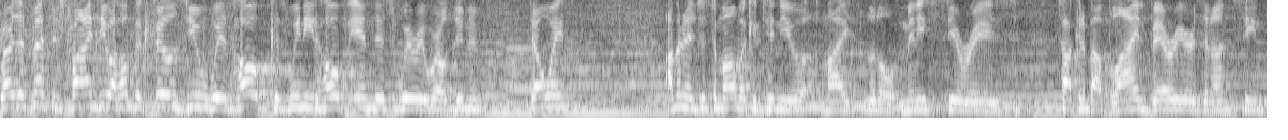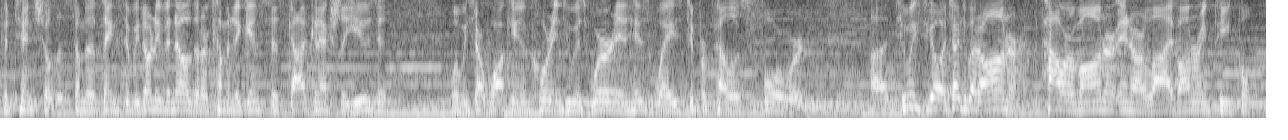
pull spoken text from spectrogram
Where this message finds you, I hope it fills you with hope because we need hope in this weary world, don't we? I'm going to, just a moment, continue my little mini series talking about blind barriers and unseen potential. That some of the things that we don't even know that are coming against us, God can actually use it when we start walking according to His word and His ways to propel us forward. Uh, two weeks ago, I talked about honor, the power of honor in our life, honoring people.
